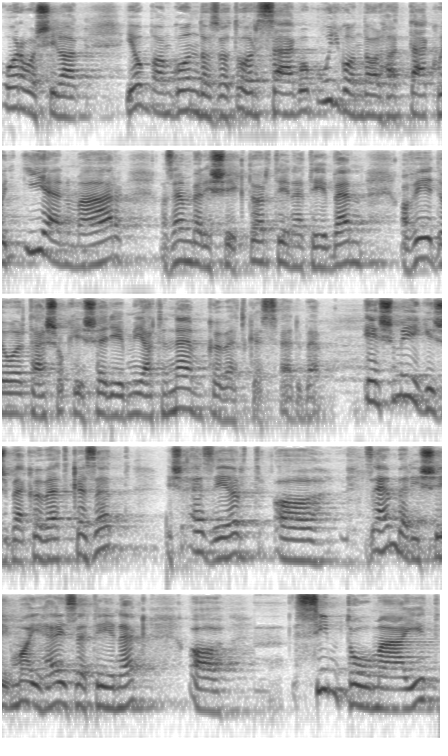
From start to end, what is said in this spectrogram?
orvosilag jobban gondozott országok úgy gondolhatták, hogy ilyen már az emberiség történetében a védőoltások és egyéb miatt nem következhet be. És mégis bekövetkezett, és ezért az emberiség mai helyzetének a szimptomáit,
